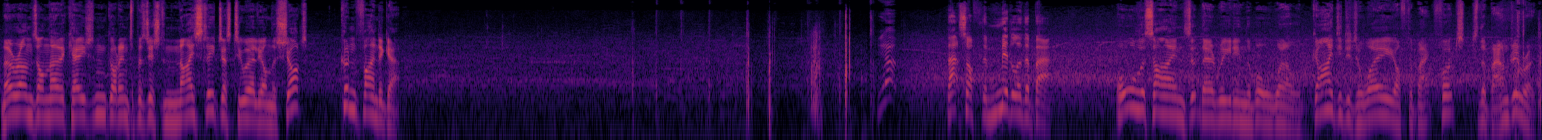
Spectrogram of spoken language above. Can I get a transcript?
No runs on that occasion, got into position nicely just too early on the shot, couldn't find a gap. That's off the middle of the bat. All the signs that they're reading the ball well, guided it away off the back foot to the boundary rope.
